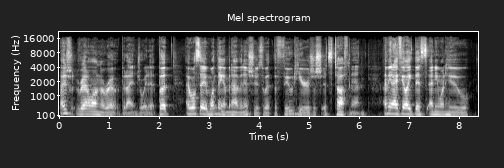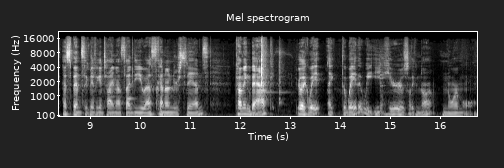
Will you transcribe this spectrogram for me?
I just ran along a road, but I enjoyed it. But I will say one thing I've been having issues with the food here is just it's tough, man. I mean, I feel like this anyone who has spent significant time outside the U.S. kind of understands. Coming back, you're like, wait, like the way that we eat here is like not normal.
